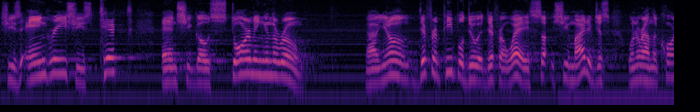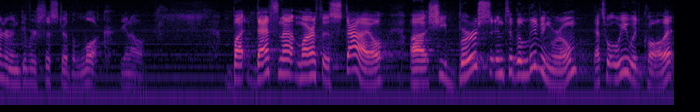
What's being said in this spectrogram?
She's angry, she's ticked, and she goes storming in the room. Now, you know, different people do it different ways. So she might have just went around the corner and give her sister the look, you know. But that's not Martha's style. Uh, she bursts into the living room. That's what we would call it.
